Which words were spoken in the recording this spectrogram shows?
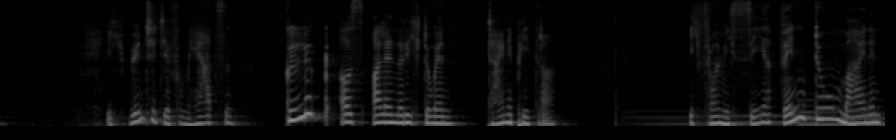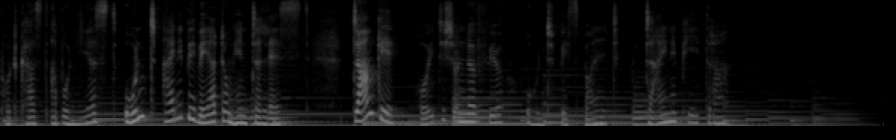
Ich wünsche dir vom Herzen Glück aus allen Richtungen. Deine Petra. Ich freue mich sehr, wenn du meinen Podcast abonnierst und eine Bewertung hinterlässt. Danke heute schon dafür und bis bald, deine Petra.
